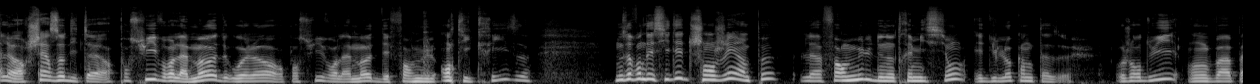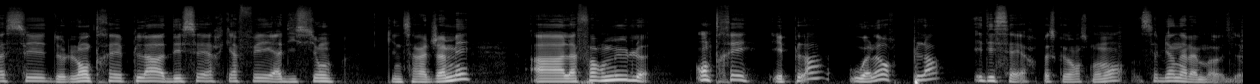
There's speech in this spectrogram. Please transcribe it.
Alors, chers auditeurs, pour suivre la mode ou alors pour suivre la mode des formules anti-crise, nous avons décidé de changer un peu la formule de notre émission et du Locantase. Aujourd'hui, on va passer de l'entrée, plat, dessert, café, addition qui ne s'arrête jamais à la formule entrée et plat ou alors plat et dessert parce qu'en ce moment, c'est bien à la mode.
